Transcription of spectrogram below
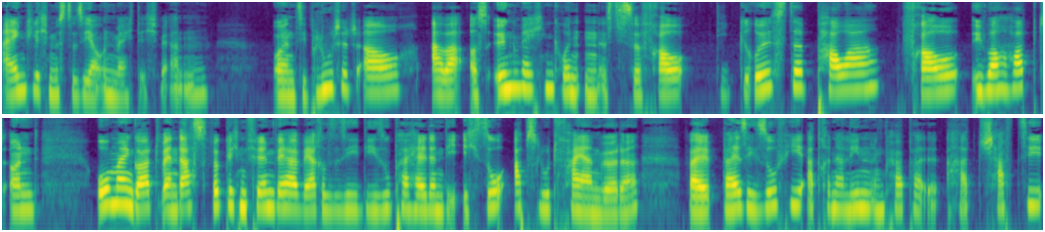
Eigentlich müsste sie ja unmächtig werden. Und sie blutet auch, aber aus irgendwelchen Gründen ist diese Frau die größte Power Frau überhaupt. Und oh mein Gott, wenn das wirklich ein Film wäre, wäre sie die Superheldin, die ich so absolut feiern würde. Weil, weil sie so viel Adrenalin im Körper hat, schafft sie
